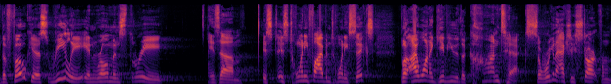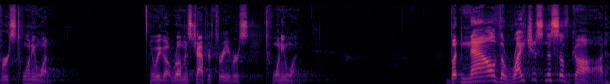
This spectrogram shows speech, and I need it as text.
The focus, really, in Romans 3 is, um, is, is 25 and 26, but I want to give you the context. So we're going to actually start from verse 21. Here we go Romans chapter 3, verse 21. But now the righteousness of God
